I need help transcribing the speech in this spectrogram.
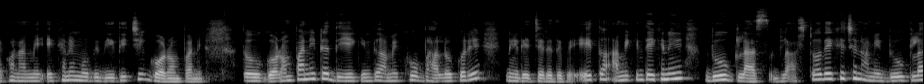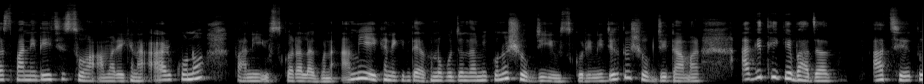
এখন আমি এখানের মধ্যে দিয়ে দিচ্ছি গরম পানি। তো গরম পানিটা দিয়ে কিন্তু আমি খুব ভালো করে নেড়ে চেড়ে দেবে। এই তো আমি কিন্তু এখানে দু গ্লাস, গ্লাসটাও দেখেছেন? আমি দু গ্লাস পানি দিয়েছি, সো আমার এখানে আর কোনো পানি ইউজ করা লাগবে না। আমি এখানে কিন্তু এখনও পর্যন্ত আমি কোনো সবজি ইউজ করিনি। যেহেতু সবজিটা আমার আগে থেকে ভাজা আছে, তো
